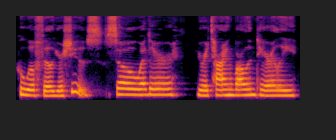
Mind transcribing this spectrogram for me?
who will fill your shoes. So whether you're retiring voluntarily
